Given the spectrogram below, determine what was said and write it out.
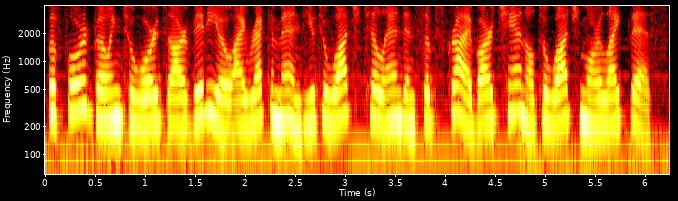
Before going towards our video I recommend you to watch till end and subscribe our channel to watch more like this.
